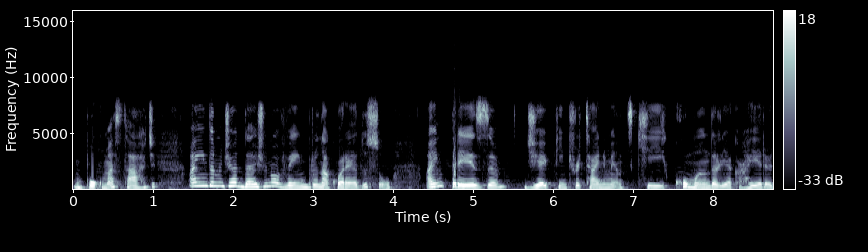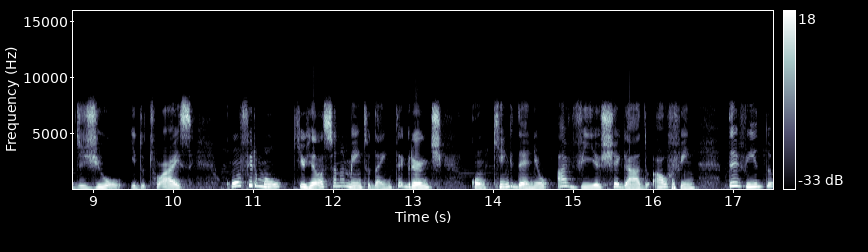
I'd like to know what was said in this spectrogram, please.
Um pouco mais tarde, ainda no dia 10 de novembro, na Coreia do Sul, a empresa JP Entertainment, que comanda ali a carreira de Jihyo e do Twice, confirmou que o relacionamento da integrante com King Daniel havia chegado ao fim devido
